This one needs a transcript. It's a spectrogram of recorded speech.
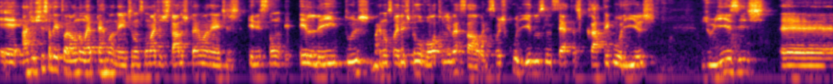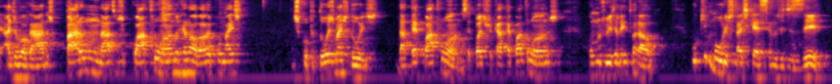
É, a justiça eleitoral não é permanente, não são magistrados permanentes. Eles são eleitos, mas não são eleitos pelo voto universal. Eles são escolhidos em certas categorias, juízes, é, advogados, para um mandato de quatro anos, renovável por mais, desculpe, dois mais dois. Dá até quatro anos. Você pode ficar até quatro anos como juiz eleitoral. O que Moura está esquecendo de dizer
